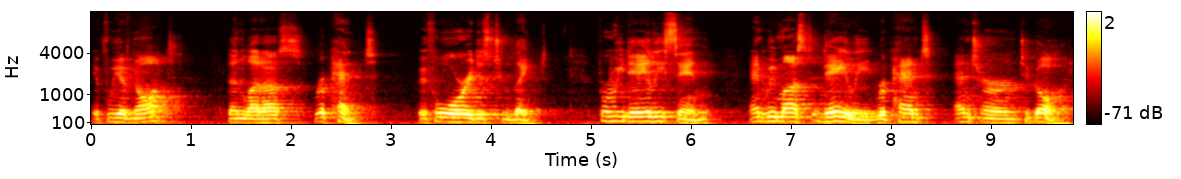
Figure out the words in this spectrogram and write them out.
If we have not, then let us repent before it is too late. For we daily sin, and we must daily repent and turn to God.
